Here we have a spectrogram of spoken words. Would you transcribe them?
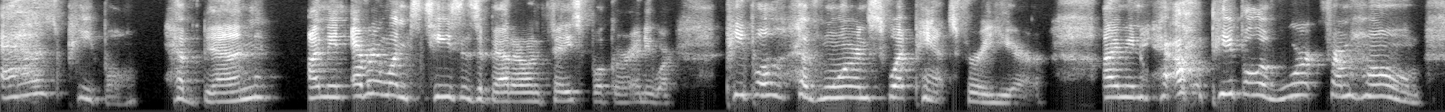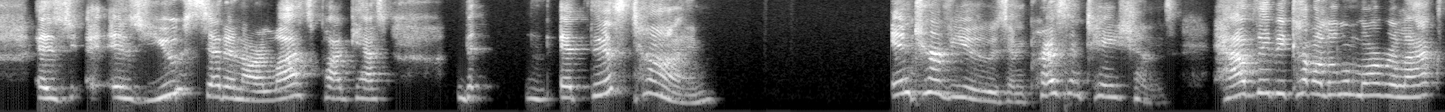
As people have been, I mean, everyone teases about it on Facebook or anywhere. People have worn sweatpants for a year. I mean, how people have worked from home. As, as you said in our last podcast, at this time, interviews and presentations, have they become a little more relaxed?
